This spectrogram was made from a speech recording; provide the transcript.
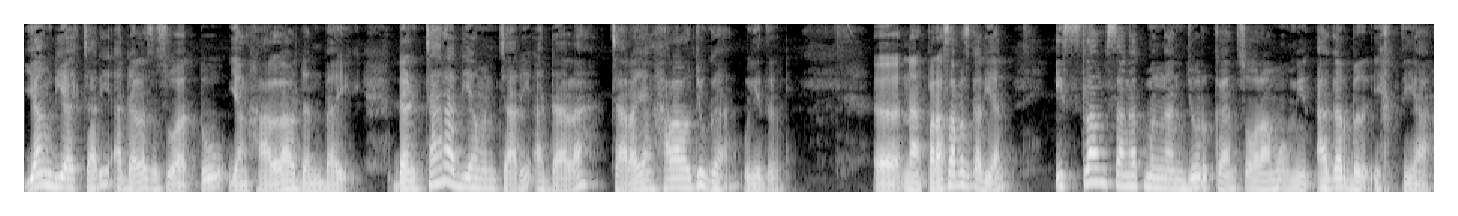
yang dia cari adalah sesuatu yang halal dan baik. Dan cara dia mencari adalah cara yang halal juga, begitu. E, nah, para sahabat sekalian, Islam sangat menganjurkan seorang mukmin agar berikhtiar.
